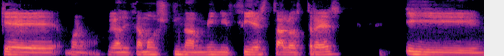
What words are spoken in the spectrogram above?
que, bueno, organizamos una mini fiesta los tres y,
